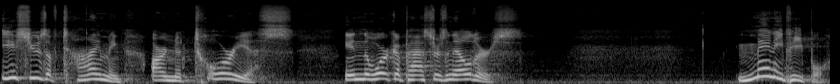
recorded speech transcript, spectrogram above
Issues of timing are notorious in the work of pastors and elders. Many people,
